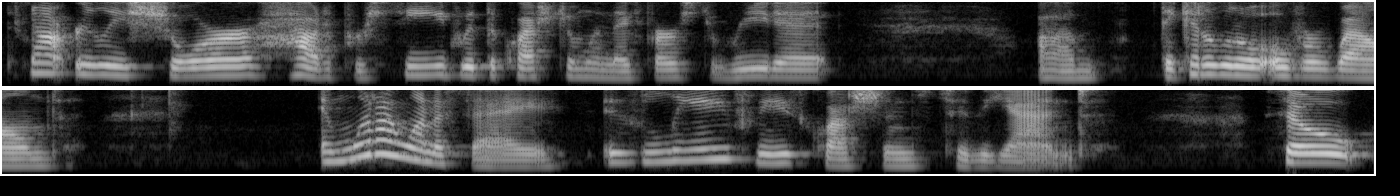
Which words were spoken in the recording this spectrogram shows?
They're not really sure how to proceed with the question when they first read it. Um, they get a little overwhelmed. And what I want to say is leave these questions to the end. So,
